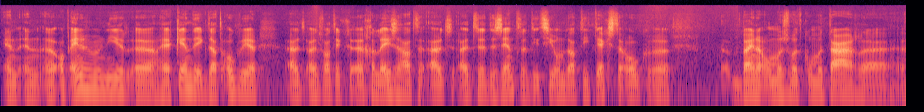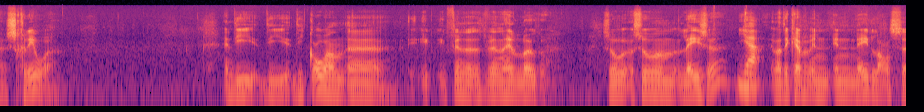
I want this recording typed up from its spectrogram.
En, en op een of andere manier herkende ik dat ook weer uit, uit wat ik gelezen had uit, uit de zen-traditie. Omdat die teksten ook bijna om een soort commentaar schreeuwen. En die, die, die koan, ik, ik vind het een hele leuke. Zullen, zullen we hem lezen? Ja. want ik heb hem in, in Nederlands, uh,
